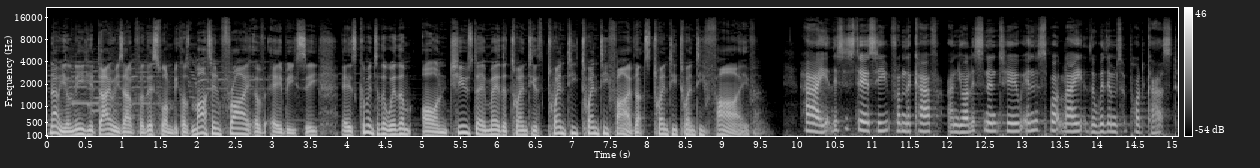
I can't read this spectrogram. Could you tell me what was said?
Now, you'll need your diaries out for this one because Martin Fry of ABC is coming to the Witham on Tuesday, May the 20th, 2025. That's 2025. Hi, this is Stacey from the CAF, and you're listening to In the Spotlight, the Withams podcast.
